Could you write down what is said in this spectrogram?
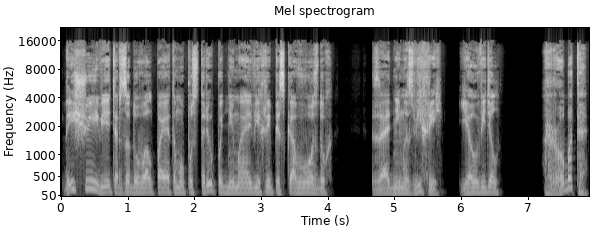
Да еще и ветер задувал по этому пустырю, поднимая вихри песка в воздух. За одним из вихрей я увидел робота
